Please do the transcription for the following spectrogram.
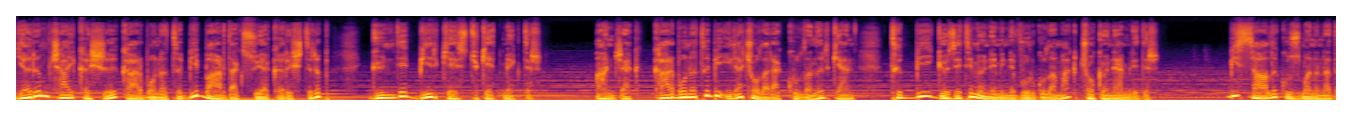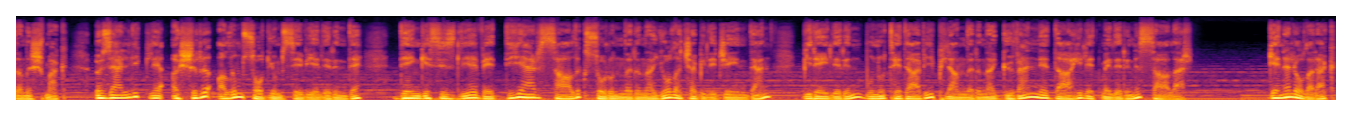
yarım çay kaşığı karbonatı bir bardak suya karıştırıp günde bir kez tüketmektir. Ancak karbonatı bir ilaç olarak kullanırken tıbbi gözetim önemini vurgulamak çok önemlidir. Bir sağlık uzmanına danışmak, özellikle aşırı alım sodyum seviyelerinde dengesizliğe ve diğer sağlık sorunlarına yol açabileceğinden bireylerin bunu tedavi planlarına güvenle dahil etmelerini sağlar. Genel olarak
